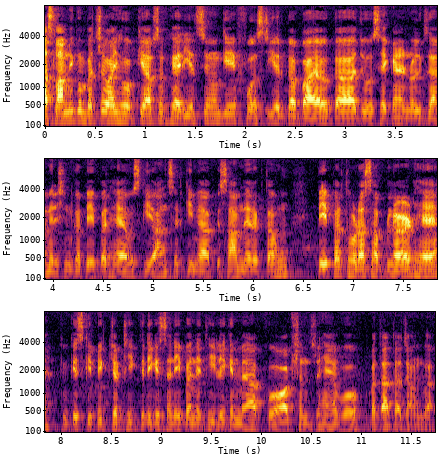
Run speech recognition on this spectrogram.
अस्सलाम वालेकुम बच्चों आई होप कि आप सब खैरियत से होंगे। फ़र्स्ट ईयर का बायो का जो सेकंड एनुअल एग्जामिनेशन का पेपर है, उसकी आंसर की मैं आपके सामने रखता हूँ। पेपर थोड़ा सा ब्लर्ड है, क्योंकि इसकी पिक्चर ठीक तरीके से नहीं बनी थी, लेकिन मैं आपको ऑप्शन जो हैं वो बताता जाऊँगा।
